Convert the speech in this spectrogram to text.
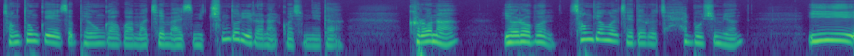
정통교회에서 배운 것과 아마 제 말씀이 충돌이 일어날 것입니다. 그러나 여러분 성경을 제대로 잘 보시면 이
